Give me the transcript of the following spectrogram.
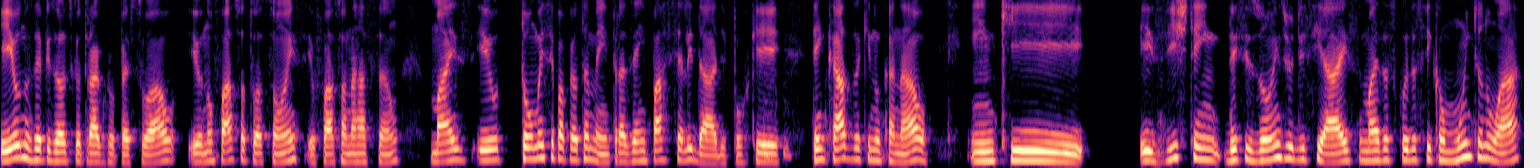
Eu, nos episódios que eu trago pro pessoal, eu não faço atuações, eu faço a narração, mas eu tomo esse papel também, trazer a imparcialidade, porque Uhum. tem casos aqui no canal em que existem decisões judiciais, mas as coisas ficam muito no ar.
